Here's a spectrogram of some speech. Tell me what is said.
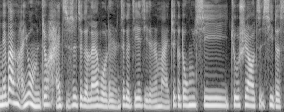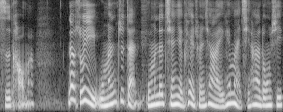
没办法，因为我们就还只是这个 level 的人，这个阶级的人买这个东西就是要仔细的思考嘛。那所以我们这攒我们的钱也可以存下来，也可以买其他的东西。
